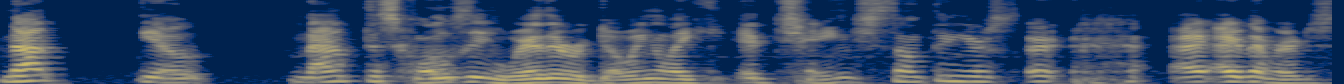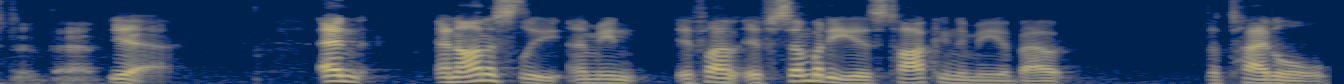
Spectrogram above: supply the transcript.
not you know not disclosing where they were going, like it changed something or, or I, I never understood that. Yeah, and and honestly, I mean, if I if somebody is talking to me about the title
